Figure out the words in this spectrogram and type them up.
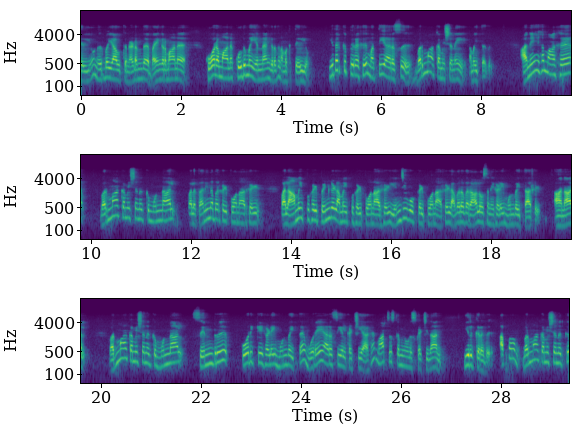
தெரியும். நிர்பயாவுக்கு நடந்த பயங்கரமான கோரமான கொடுமை என்னங்கிறது நமக்கு தெரியும். இதற்கு பிறகு மத்திய அரசு வர்மா கமிஷனை அமைத்தது. அநேகமாக வர்மா கமிஷனுக்கு முன்னால் பல தனிநபர்கள் போனார்கள் பல அமைப்புகள் பெண்கள் அமைப்புகள் போனார்கள் என்ஜிஓக்கள் போனார்கள் அவரவர் ஆலோசனைகளை முன்வைத்தார்கள். ஆனால் வர்மா கமிஷனுக்கு முன்னால் சென்று கோரிக்கைகளை முன்வைத்த ஒரே அரசியல் கட்சியாக மார்க்சிஸ்ட் கம்யூனிஸ்ட் கட்சி தான் இருக்கிறது. அப்போ பர்மா கமிஷனுக்கு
